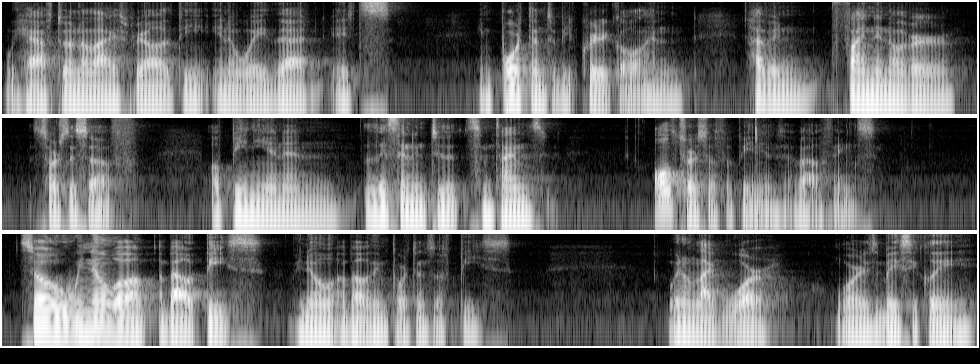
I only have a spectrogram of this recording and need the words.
We have to analyze reality in a way that it's important to be critical and having finding other sources of opinion and listening to sometimes all sorts of opinions about things. So we know about, peace. We know about the importance of peace. We don't like war. War is basically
